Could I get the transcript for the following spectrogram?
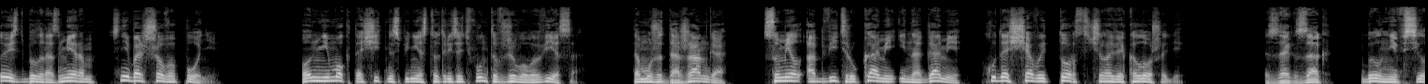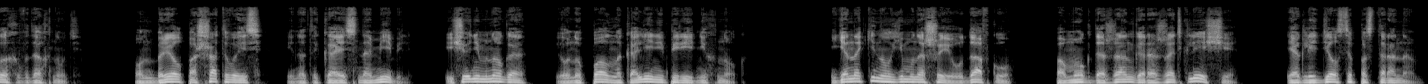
то есть был размером с небольшого пони. Он не мог тащить на спине 130 фунтов живого веса. К тому же Дажанга сумел обвить руками и ногами худощавый торс человека-лошади. Зэг-Зак был не в силах вдохнуть. Он брел, пошатываясь и натыкаясь на мебель. Еще немного, и он упал на колени передних ног. Я накинул ему на шею удавку, помог Дажанга рожать клещи и огляделся по сторонам.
